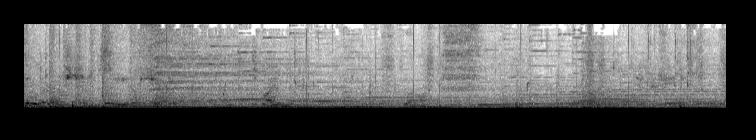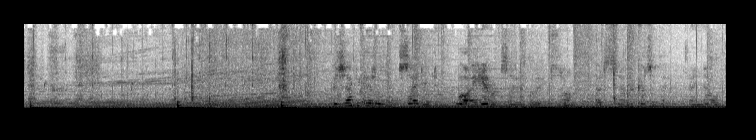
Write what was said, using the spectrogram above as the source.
Can literally sh- see it. That's why I'm. Well, it's not because I'm excited. Well, I am excited, but it's not. But it's not because of that. I know it.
